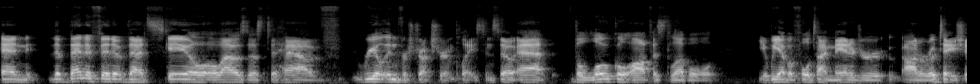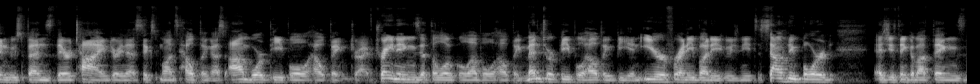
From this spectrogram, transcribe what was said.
And the benefit of that scale allows us to have real infrastructure in place. And so at the local office level, we have a full time manager on a rotation who spends their time during that six months helping us onboard people, helping drive trainings at the local level, helping mentor people, helping be an ear for anybody who needs a sounding board. As you think about things,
